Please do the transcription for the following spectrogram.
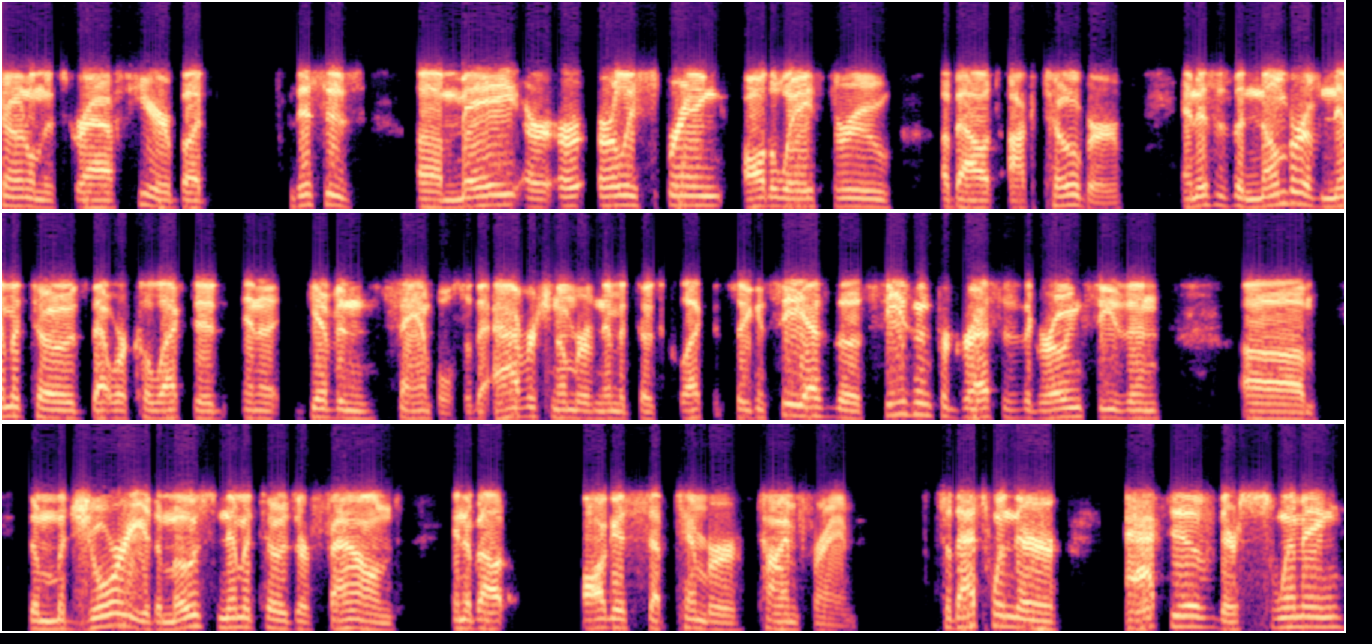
shown on this graph here, but this is uh, May or, or early spring all the way through about October. And this is the number of nematodes that were collected in a given sample. So the average number of nematodes collected. So you can see as the season progresses, the growing season, um, the majority, the most nematodes are found in about August, September timeframe. So that's when they're active, they're swimming,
